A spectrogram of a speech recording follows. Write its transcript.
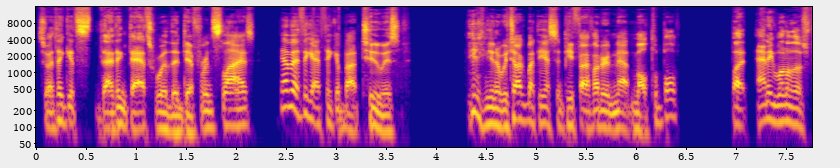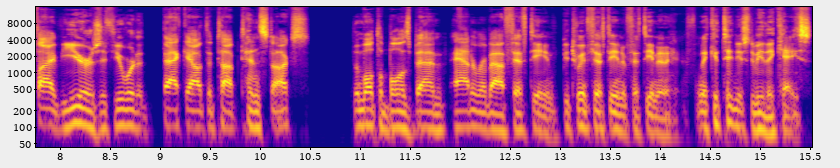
So I think it's, I think that's where the difference lies. The other thing I think about too is, you know, we talk about the S&P 500 net multiple. But any one of those five years, if you were to back out the top 10 stocks, the multiple has been at or about 15, between 15 and 15 and a half. And it continues to be the case.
